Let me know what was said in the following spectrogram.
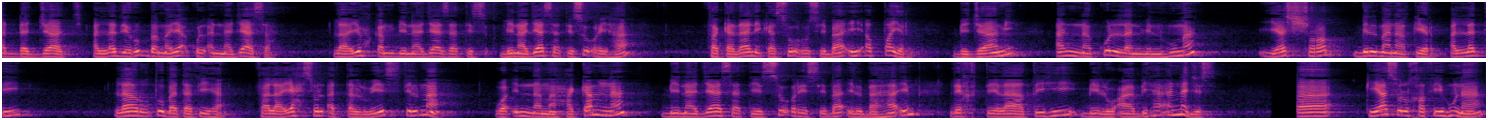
الدجاج الذي ربما يأكل النجاسة لا يحكم بنجاسة بنجاسة سؤرها فكذلك سؤر سباء الطير بجامع أن كلا منهما يشرب بالمناقير التي لا رطوبة فيها. فلا يحصل التلويث في الماء وإنما حكمنا بنجاسة سؤر سباء البهائم لاختلاطه بلعابها النجس. فقياس الخفي هنا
